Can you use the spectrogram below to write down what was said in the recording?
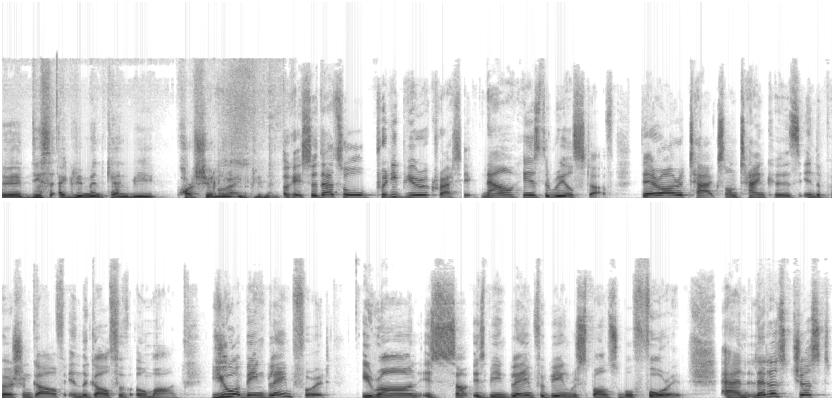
uh, this agreement can be partially right. implemented. Okay, so that's all pretty bureaucratic. Now here's the real stuff. There are attacks on tankers in the Persian Gulf, in the Gulf of Oman. You are being blamed for it. Iran is, is being blamed for being responsible for it. And let us just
